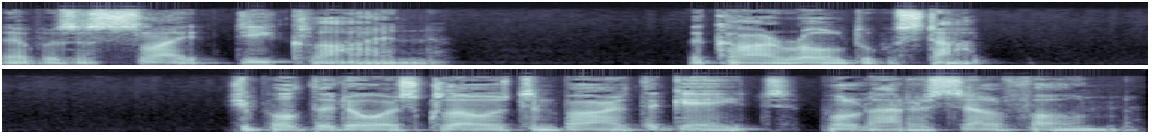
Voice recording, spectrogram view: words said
there was a slight decline. The car rolled to a stop. She pulled the doors closed and barred the gate, pulled out her cell phone.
